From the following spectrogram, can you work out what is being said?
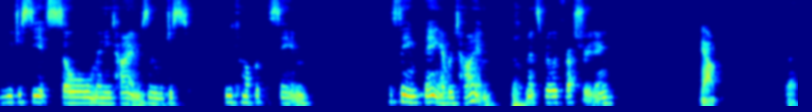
we just see it so many times, and we just we come up with the same the same thing every time, and it's really frustrating. Yeah, but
